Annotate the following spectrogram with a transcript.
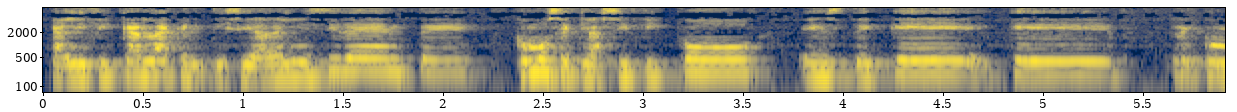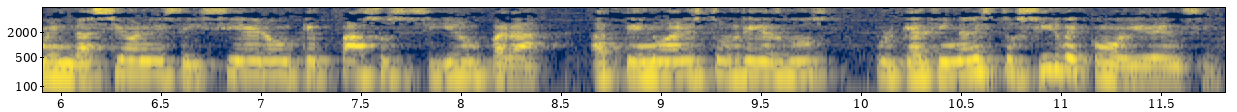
calificar la criticidad del incidente, cómo se clasificó, este, qué, qué recomendaciones se hicieron, qué pasos se siguieron para atenuar estos riesgos, porque al final esto sirve como evidencia.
